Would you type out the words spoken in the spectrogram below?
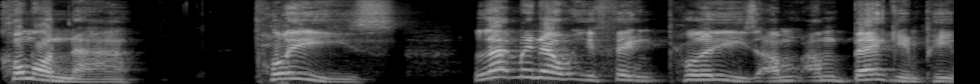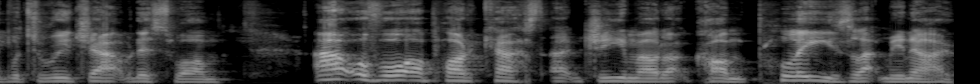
Come on now. Please. Let me know what you think, please. I'm, I'm begging people to reach out with this one. Out of water podcast at gmail.com. Please let me know.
